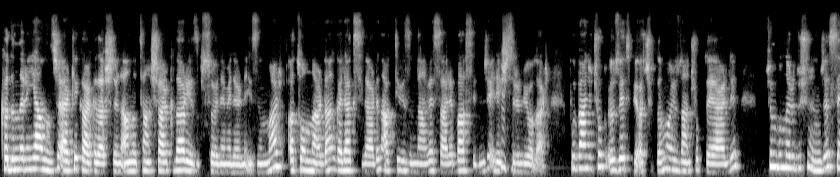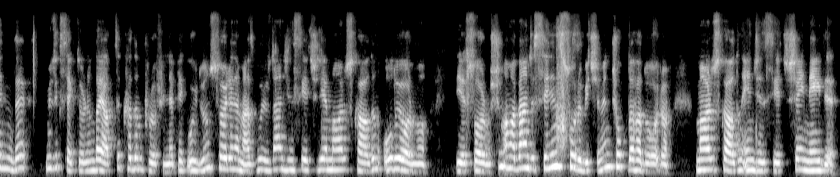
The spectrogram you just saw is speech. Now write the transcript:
Kadınların yalnızca erkek arkadaşlarını anlatan şarkılar yazıp söylemelerine izin var. Atomlardan, galaksilerden, aktivizmden vesaire bahsedince eleştiriliyorlar. Bu bence çok özet bir açıklama o yüzden çok değerli. Tüm bunları düşününce senin de müzik sektörünün dayattığı kadın profiline pek uyduğun söylenemez. Bu yüzden cinsiyetçiliğe maruz kaldın oluyor mu diye sormuşum ama bence senin soru biçimin çok daha doğru. Maruz kaldığın en cinsiyetçi şey neydi?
